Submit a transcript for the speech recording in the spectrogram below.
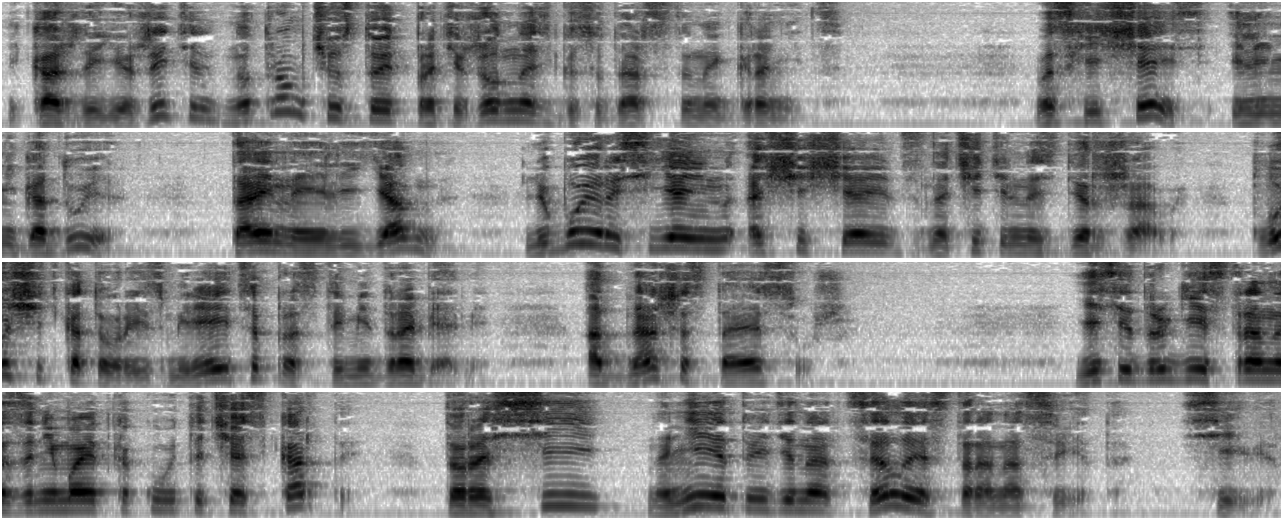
и каждый ее житель нутром чувствует протяженность государственных границ. Восхищаясь или негодуя, тайно или явно, любой россиянин ощущает значительность державы, площадь которой измеряется простыми дробями – одна шестая суши. Если другие страны занимают какую-то часть карты, то России на ней отведена целая сторона света – север.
